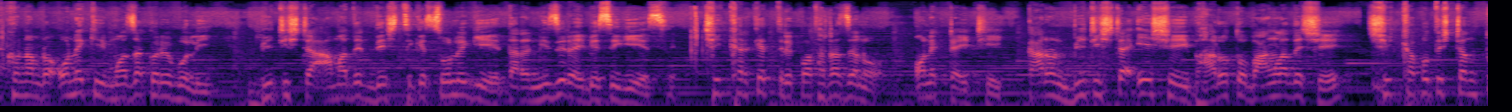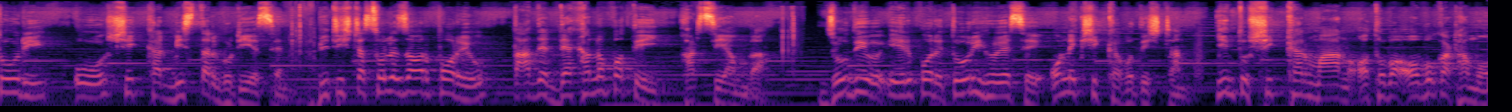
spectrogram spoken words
এখন আমরা অনেকেই মজা করে বলি ব্রিটিশটা আমাদের দেশ থেকে চলে গিয়ে তারা নিজেরাই বেঁচে গিয়েছে। শিক্ষার ক্ষেত্রে কথাটা যেন অনেকটাই ঠিক। কারণ ব্রিটিশটা এসেই ভারত ও বাংলাদেশে শিক্ষা প্রতিষ্ঠান তৈরি ও শিক্ষার বিস্তার ঘটিয়েছেন। ব্রিটিশটা চলে যাওয়ার পরেও তাদের দেখানো পথেই হাঁটছি আমরা। যদিও এরপরে তৈরি হয়েছে অনেক শিক্ষা প্রতিষ্ঠান, কিন্তু শিক্ষার মান অথবা অবকাঠামো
